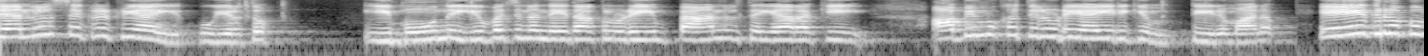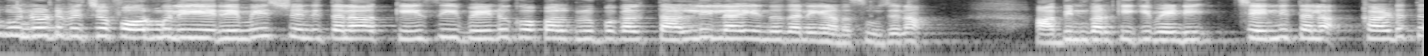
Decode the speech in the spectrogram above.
ജനറൽ സെക്രട്ടറിയായി ഉയർത്തും. ഈ മൂന്ന് യുവജന നേതാക്കളുടെയും പാനൽ തയ്യാറാക്കി അഭിമുഖത്തിലൂടെയായിരിക്കും തീരുമാനം. എ ഗ്രൂപ്പ് മുന്നോട്ട് വെച്ച ഫോർമുലയെ രമേശ് ചെന്നിത്തല കെ സി വേണുഗോപാൽ ഗ്രൂപ്പുകൾ തള്ളില്ല എന്ന് തന്നെയാണ് സൂചന. അബിൻ വർക്കിക്ക് വേണ്ടി ചെന്നിത്തല കടുത്ത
